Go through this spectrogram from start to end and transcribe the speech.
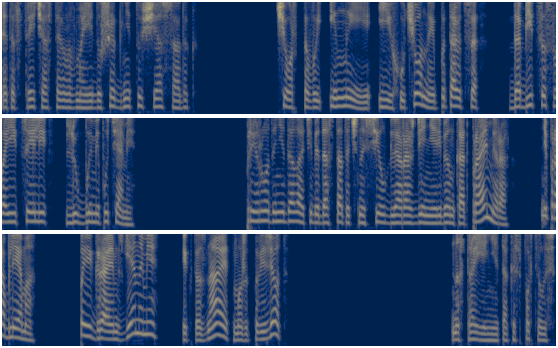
Эта встреча оставила в моей душе гнетущий осадок. Чертовы иные и их ученые пытаются добиться своей цели любыми путями. Природа не дала тебе достаточно сил для рождения ребенка от праймера? Не проблема. Поиграем с генами, и кто знает, может, повезет. Настроение так испортилось,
